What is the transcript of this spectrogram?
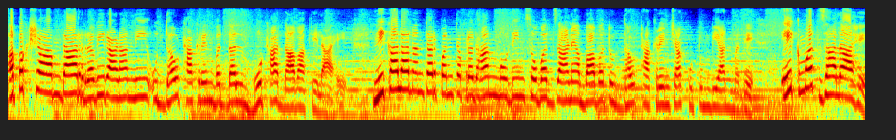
अपक्ष आमदार रवी राणांनी उद्धव ठाकरेंबद्दल मोठा दावा केला आहे. निकालानंतर पंतप्रधान मोदींसोबत जाण्याबाबत उद्धव ठाकरेंच्या कुटुंबियांमध्ये एकमत झालं आहे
